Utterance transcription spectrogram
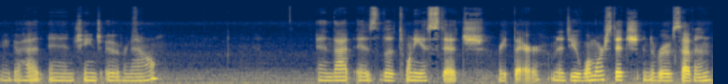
I'm going to go ahead and change over now. And that is the 20th stitch right there. I'm going to do one more stitch into row 7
